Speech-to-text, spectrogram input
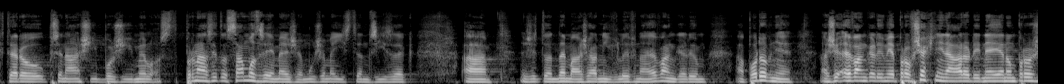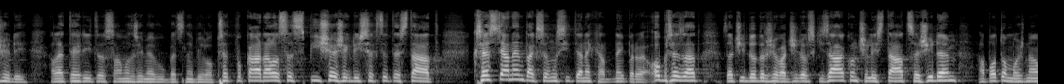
kterou přináší boží milost. Pro nás je to samozřejmé, že můžeme jíst ten řízek a že to nemá žádný vliv na evangelium a podobně. A že evangelium je pro všechny národy, nejenom pro židy. Ale tehdy to samozřejmě vůbec nebylo. Předpokládalo se spíše, že když se chcete stát křesťanem, tak se musíte nechat nejprve obřezat, začít dodržovat židovský zákon, čili stát se židem a potom možná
